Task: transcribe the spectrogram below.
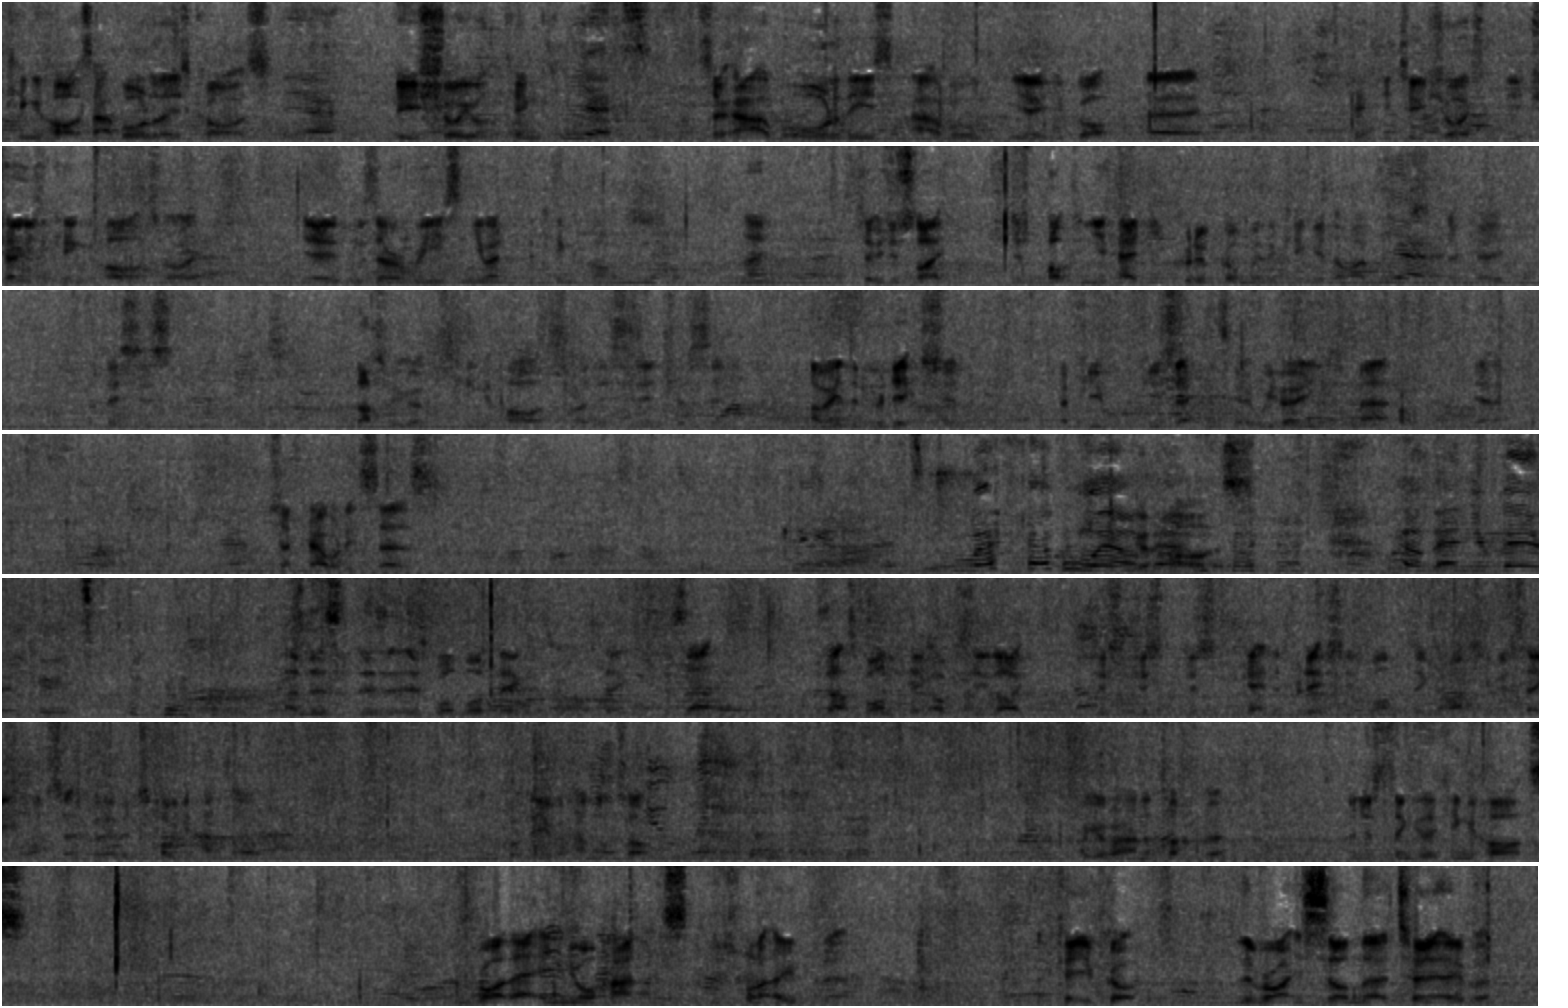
King of Hearts. Out of all of those cards, Yeah. are you sure you want the King? Yes. So out of all of these, out of all, you know, you've got uh, 52 choices. You chose the King of Hearts, right? You know, was there a reason you went for the King of Hearts? No. So it was just like, just popped in your head. You could have gone with the King of Diamonds. Yeah. Okay. But this is, that's what you got for King of Hearts, right? This is interesting. I made the prediction a few a few seconds ago. We've only just met. Yeah. Check out what it says. King of Hearts. Well, well King done. Hearts. well done, you're very good. And there's, there's, there's one more thing. There's one more thing. Because that, that's one thing. Obviously, like just just just getting the prediction is one thing. I'm actually going to take one step further. Just hold your hands up and put the other hand on top. Put your hand on top of it, and just think of the King of Hearts. And right there in your hands, you just want to open it. Okay, you've got the writing still on there. Turn it over.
